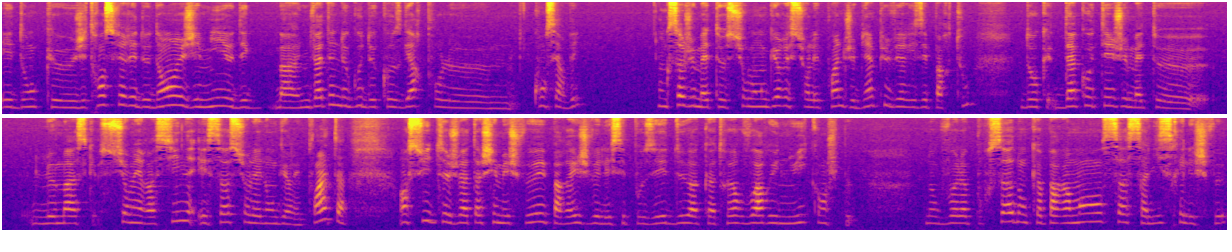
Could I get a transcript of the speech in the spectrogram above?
Et donc euh, j'ai transféré dedans et j'ai mis bah, une vingtaine de gouttes de Cosgar pour le conserver. Donc ça je vais mettre sur longueur et sur les pointes, je vais bien pulvériser partout. Donc d'un côté je vais mettre euh, le masque sur mes racines et ça sur les longueurs et pointes. Ensuite je vais attacher mes cheveux et pareil je vais laisser poser 2 à 4 heures voire une nuit quand je peux. Donc voilà pour ça. Donc apparemment ça ça lisserait les cheveux.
